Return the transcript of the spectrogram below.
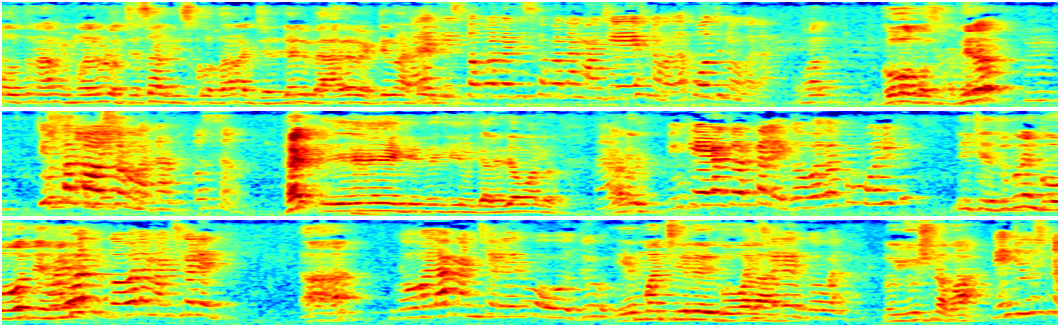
పోతున్నా మిమ్మల్ని కూడా వచ్చేసారి తీసుకోతా నాకు జల్ది జల్ది బ్యాగ్ తీసుకోపోతే తీసుకోపోతే మంచిగా చేసినావు కదా పోతున్నావు కదా. గోవా కోసం మీరు? అన్నాడు వస్తాం ఇంకేడా దొరకలే? గోవా తప్ప పోనీకి? నీకెందుకు నేను గోవా గోవాలో మంచిగా లేదు. ఆ? గోవాలో మంచిగా లేదు పోవద్దు. ఏం మంచిగా లేదు గోవాలా? మంచిగా లేదు గోవాలో. నువ్వు చూసినావా? నేను చూసిన.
